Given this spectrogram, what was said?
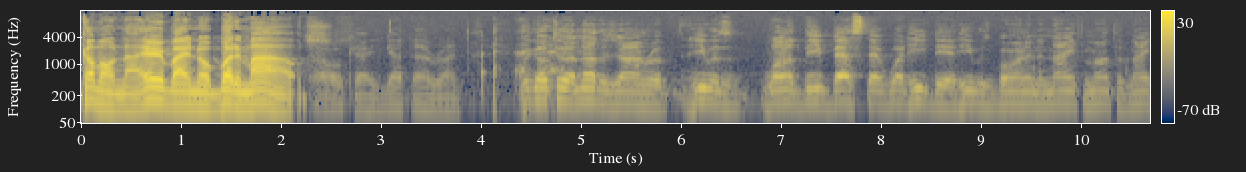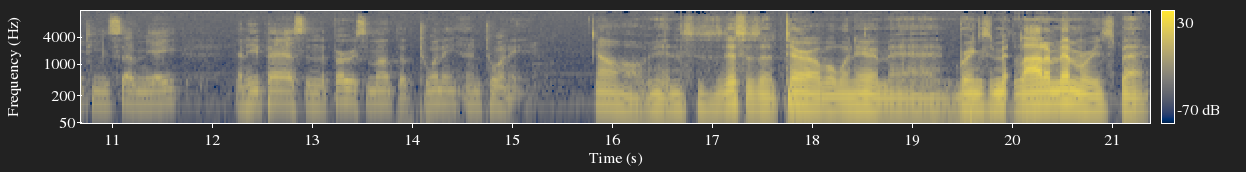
Come on now. Everybody know Buddy Miles. Oh, okay, you got that right. We go to another genre. He was one of the best at what he did. He was born in the ninth month of 1978, and he passed in the first month of 20 and 20. Oh yeah, this is this is a terrible one here, man. Brings a lot of memories back.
